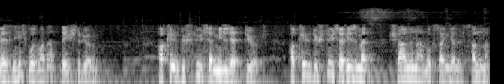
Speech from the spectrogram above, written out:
bezni hiç bozmadan değiştiriyorum. Hakir düştüyse millet diyor. Hakir düştüyse hizmet şanına noksan gelir sanma.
